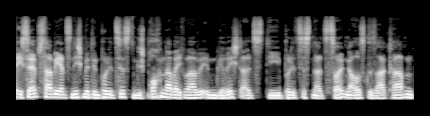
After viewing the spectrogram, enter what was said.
ich selbst habe jetzt nicht mit den Polizisten gesprochen, aber ich war im Gericht, als die Polizisten als Zeugen ausgesagt haben.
